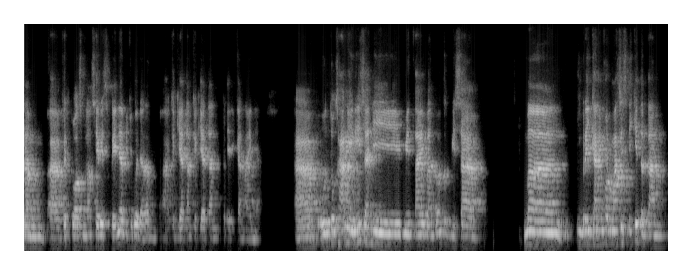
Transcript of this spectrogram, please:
dalam uh, virtual seminar series ini, tapi juga dalam uh, kegiatan-kegiatan uh, pendidikan lainnya. Uh, untuk hari ini saya dimintai bantuan untuk bisa memberikan informasi sedikit tentang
